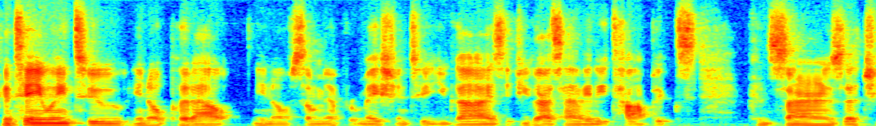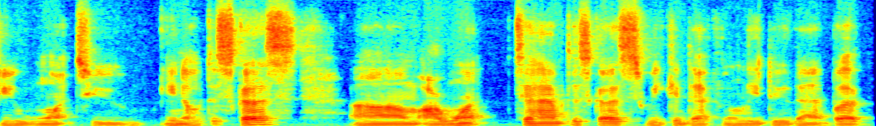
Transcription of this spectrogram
continuing to you know put out you know some information to you guys. If you guys have any topics, concerns that you want to you know discuss um, or want to have discussed, we can definitely do that. But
